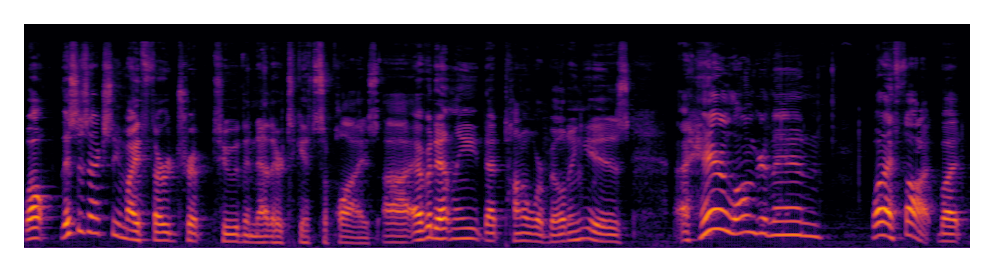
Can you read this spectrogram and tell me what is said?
Well, this is actually my third trip to the nether to get supplies. Uh, evidently, that tunnel we're building is a hair longer than what I thought, but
